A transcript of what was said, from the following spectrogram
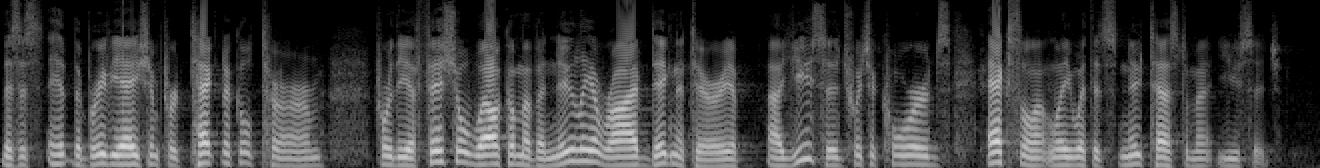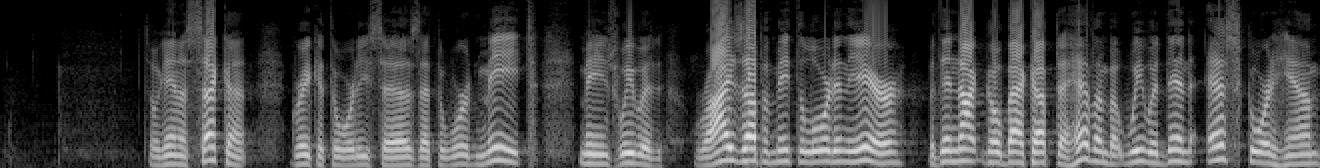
this is the abbreviation for technical term for the official welcome of a newly arrived dignitary, a, a uh, usage which accords excellently with its New Testament usage. So again, a second Greek authority says that the word meet means we would rise up and meet the Lord in the air, but then not go back up to heaven, but we would then escort him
